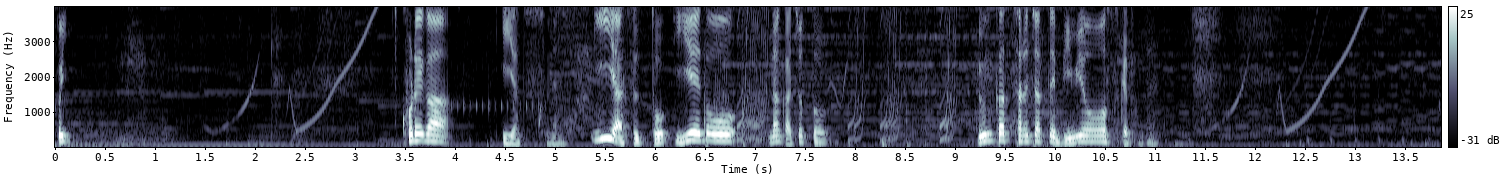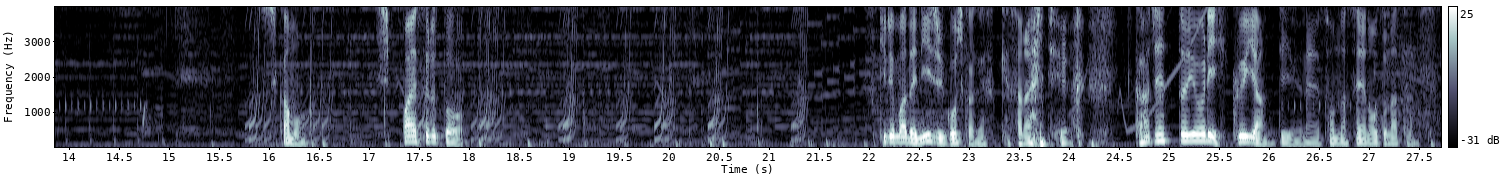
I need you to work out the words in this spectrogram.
ほい。これがいいやつですね。いいやつといえどなんかちょっと分割されちゃって微妙っすけどね。しかも失敗するとスキルまで25しか消さないっていう。ガジェットより低いやんっていうねそんな性能となってます。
